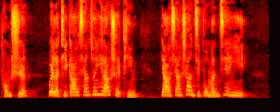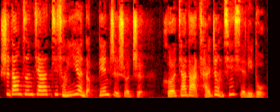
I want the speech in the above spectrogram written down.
同时。为了提高乡村医疗水平，要向上级部门建议适当增加基层医院的编制设置和加大财政倾斜力度。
